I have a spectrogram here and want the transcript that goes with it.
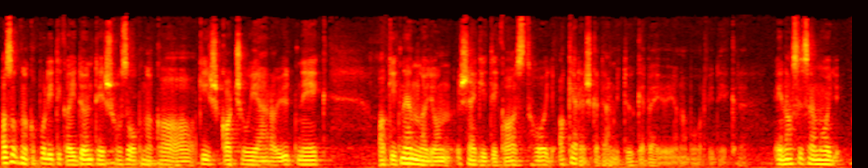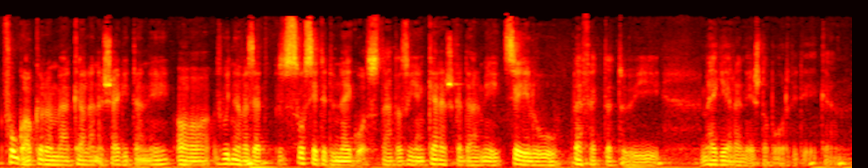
azoknak a politikai döntéshozóknak a kis kacsójára ütnék, akik nem nagyon segítik azt, hogy a kereskedelmi tőke bejöjjön a borvidékre. Én azt hiszem, hogy foggal körömmel kellene segíteni az úgynevezett Société du Négoce, tehát az ilyen kereskedelmi célú befektetői megjelenést a borvidéken.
